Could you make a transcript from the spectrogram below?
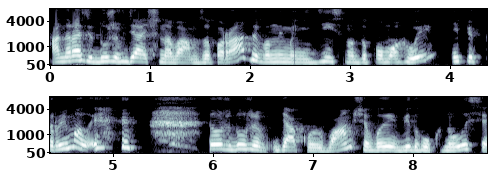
А наразі дуже вдячна вам за поради. Вони мені дійсно допомогли і підтримали. Тож дуже дякую вам, що ви відгукнулися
